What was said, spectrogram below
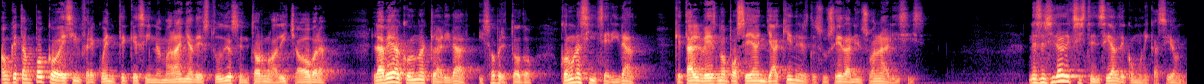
Aunque tampoco es infrecuente que sin la maraña de estudios en torno a dicha obra, la vea con una claridad y sobre todo con una sinceridad que tal vez no posean ya quienes le sucedan en su análisis. Necesidad existencial de comunicación,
